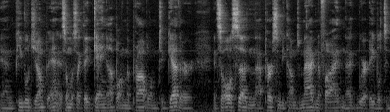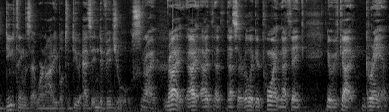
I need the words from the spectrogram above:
and people jump in, it's almost like they gang up on the problem together. And so all of a sudden that person becomes magnified and that we're able to do things that we're not able to do as individuals. Right, right. I, I, that's a really good point, and I think you know we've got Grant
